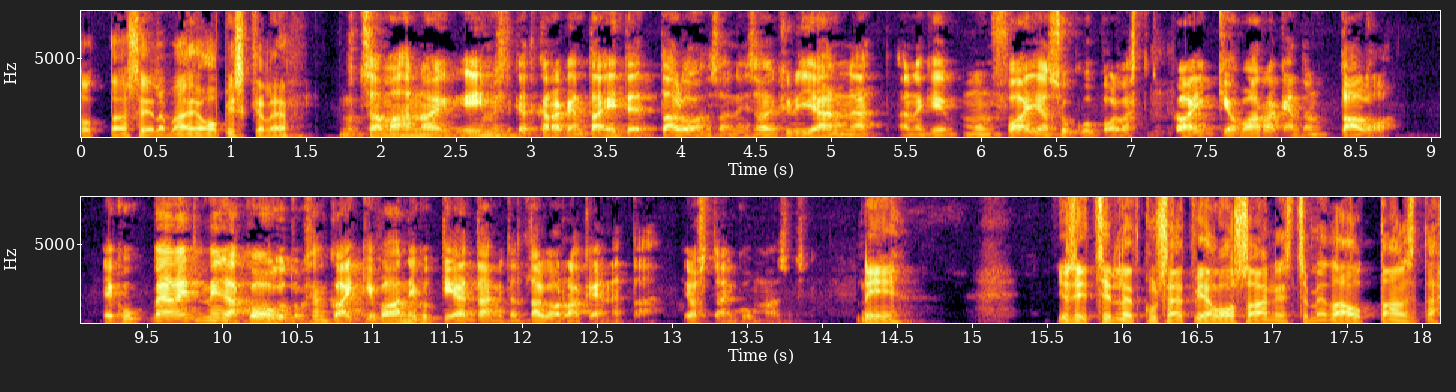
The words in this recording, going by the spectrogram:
ottaa selvää ja opiskelee. Mutta samahan noin ihmiset, jotka rakentaa itse talonsa, niin se on kyllä jännä, että ainakin mun faijan sukupolvesta kaikki on vaan rakentanut talo. Ja kun meillä ei millä koulutuksen, kaikki vaan niin tietää, miten talo rakennetaan jostain kummallisesta. Niin. Ja sitten silleen, että kun sä et vielä osaa, niin sitten se meitä auttaa sitä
